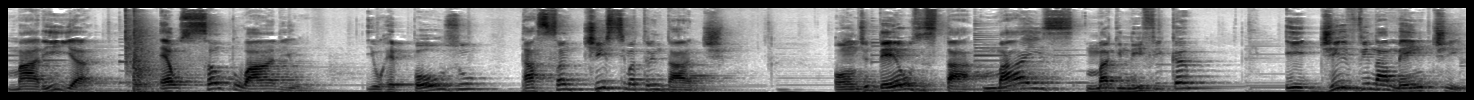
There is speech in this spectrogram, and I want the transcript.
Maria é o santuário e o repouso da Santíssima Trindade, onde Deus está mais magnífica e divinamente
